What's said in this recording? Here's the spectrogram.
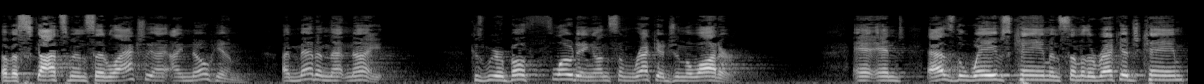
of a Scotsman said, well, actually, I, I know him. I met him that night because we were both floating on some wreckage in the water. And, and, as the waves came and some of the wreckage came,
